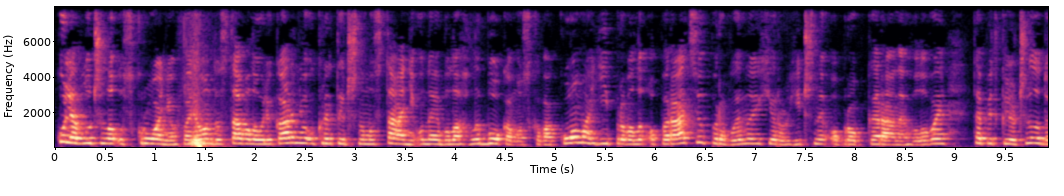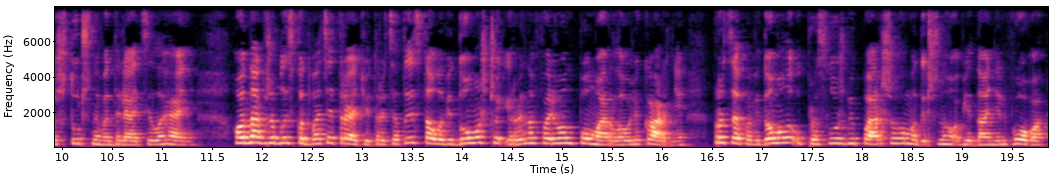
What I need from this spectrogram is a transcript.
Куля влучила у скроню. Фаріон доставили у лікарню у критичному стані. У неї була глибока мозкова кома. Їй провели операцію первинної хірургічної обробки рани голови та підключили до штучної вентиляції легень. Однак вже близько 23.30 стало відомо, що Ірина Фаріон померла у лікарні. Про це повідомили у прес-службі першого медичного об'єднання Львова.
